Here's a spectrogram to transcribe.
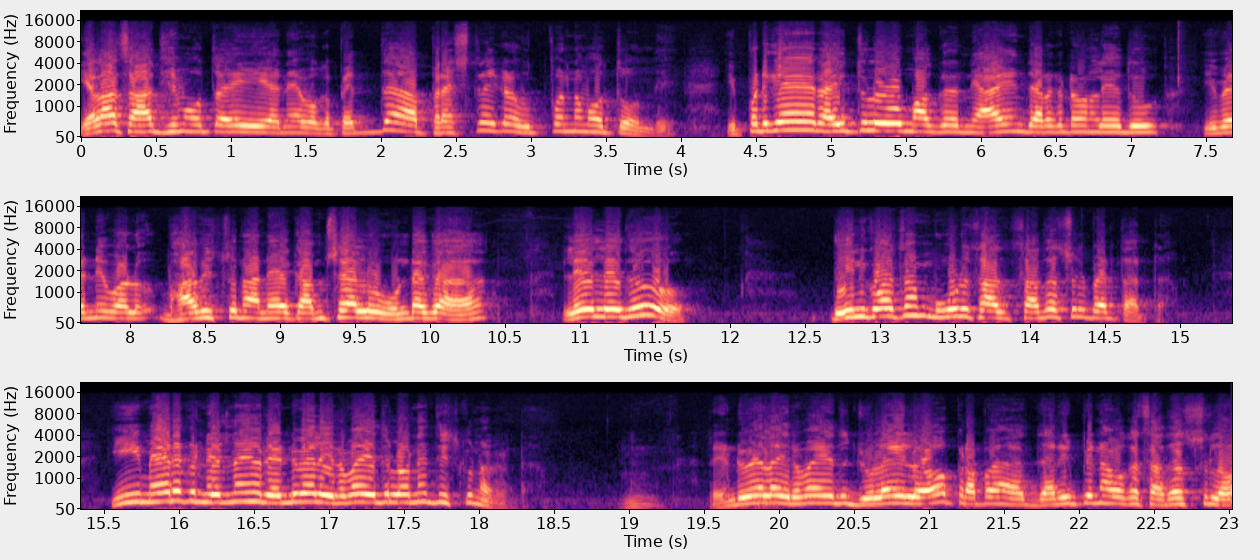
ఎలా సాధ్యమవుతాయి అనే ఒక పెద్ద ప్రశ్న ఇక్కడ ఉత్పన్నమవుతోంది. ఇప్పటికే రైతులు మాకు న్యాయం జరగడం లేదు ఇవన్నీ వాళ్ళు భావిస్తున్న అనేక అంశాలు ఉండగా లేదు లేదు దీనికోసం మూడు స- సదస్సులు పెడతారట. ఈ మేరకు నిర్ణయం రెండు వేల ఇరవై ఐదులోనే తీసుకున్నారంట. రెండు వేల ఇరవై ఐదు జూలైలో ప్రప జరిపిన ఒక సదస్సులో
